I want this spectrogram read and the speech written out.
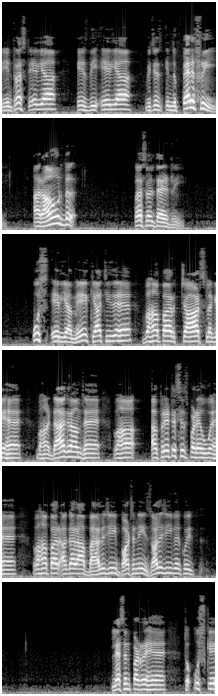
the interest area is the area which is in the periphery around the personal territory اس ایریا میں کیا چیزیں ہیں وہاں پر چارٹس لگے ہیں وہاں ڈائگرامز ہیں وہاں اپریٹس پڑے ہوئے ہیں وہاں پر اگر آپ بایولوجی باٹنی زولوجی میں کوئی لیسن پڑھ رہے ہیں تو اس کے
